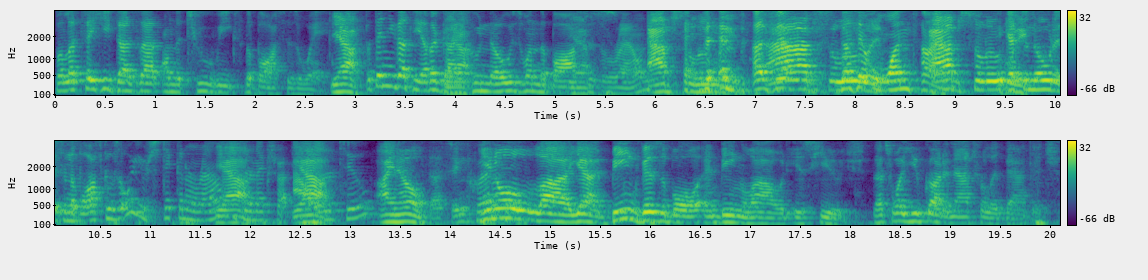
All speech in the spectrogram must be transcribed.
but let's say he does that on the two weeks the boss is away. Yeah. But then you got the other guy Yeah. who knows when the boss is around. Absolutely. And does it, Absolutely. does it one time. Absolutely. Gets a notice, and the boss goes, "Oh, you're sticking around Yeah. for an extra Yeah. hour or two? I know. That's incredible. You know, uh, yeah, being visible and being loud is huge. That's why you've got a natural advantage.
